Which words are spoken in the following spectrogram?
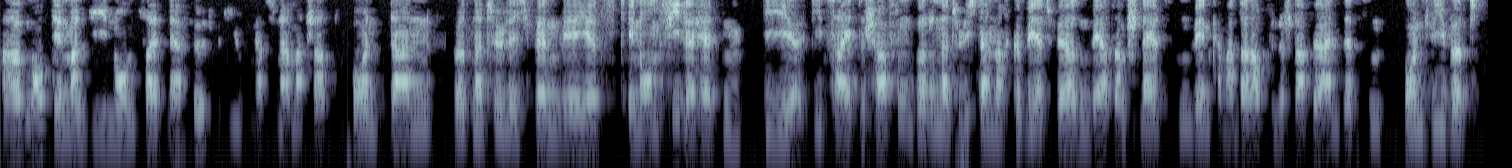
haben, auf denen man die Normzeiten erfüllt für die Jugendnationalmannschaft. Und dann wird natürlich, wenn wir jetzt enorm viele hätten, die die Zeiten schaffen, würde natürlich danach gewählt werden, wer ist am schnellsten, wen kann man dann auch für eine Staffel einsetzen? Und wie wird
